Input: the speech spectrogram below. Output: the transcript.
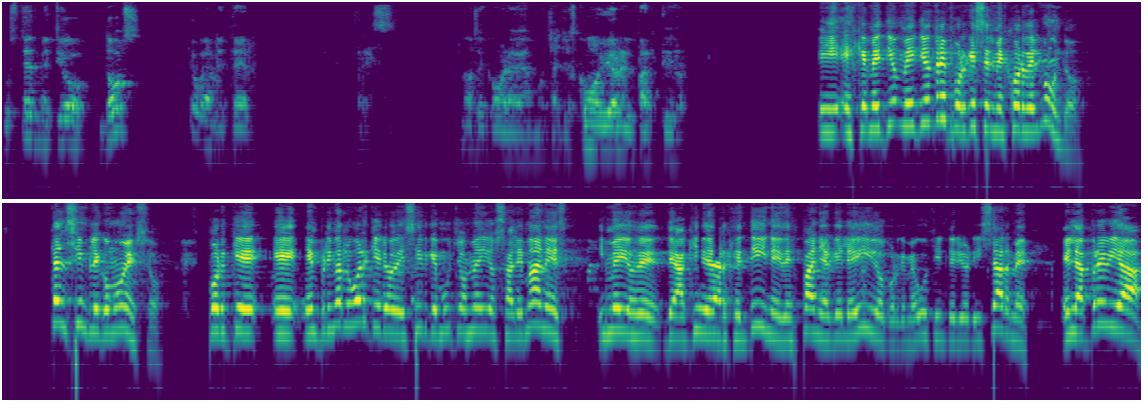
Usted metió dos, yo voy a meter tres. No sé cómo la vean, muchachos. ¿Cómo vieron el partido? Y es que metió, metió tres porque es el mejor del mundo. Tan simple como eso. Porque, eh, en primer lugar, quiero decir que muchos medios alemanes y medios de, aquí de la Argentina y de España que he leído, porque me gusta interiorizarme, en la previa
